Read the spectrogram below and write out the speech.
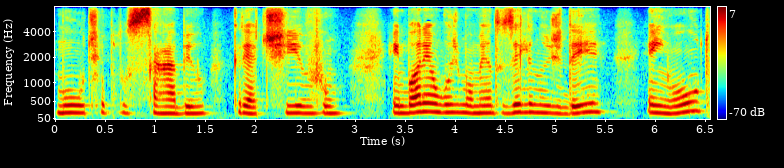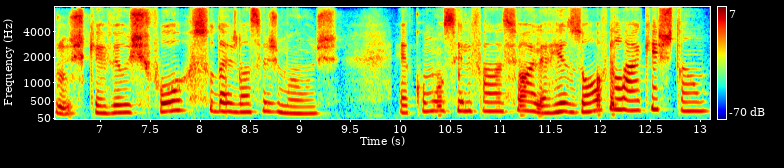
múltiplo, sábio, criativo. Embora em alguns momentos ele nos dê, em outros quer ver o esforço das nossas mãos. É como se ele falasse: olha, resolve lá a questão,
